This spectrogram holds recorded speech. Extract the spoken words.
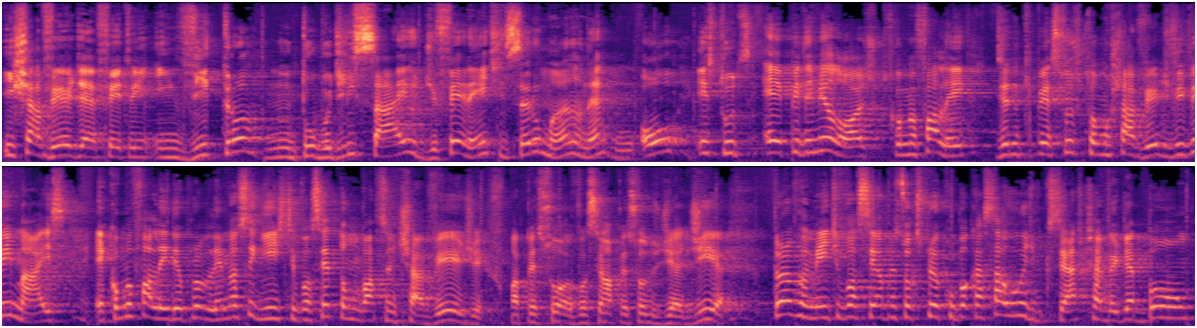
e chá verde é feito em, in vitro, num tubo de ensaio diferente de ser humano, né? Ou estudos epidemiológicos, como eu falei, dizendo que pessoas que tomam chá verde vivem mais. É como eu falei, o problema é o seguinte: se você toma bastante chá verde, uma pessoa, você é uma pessoa do dia a dia, provavelmente você é uma pessoa que se preocupa com a saúde, porque você acha que chá verde é bom,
